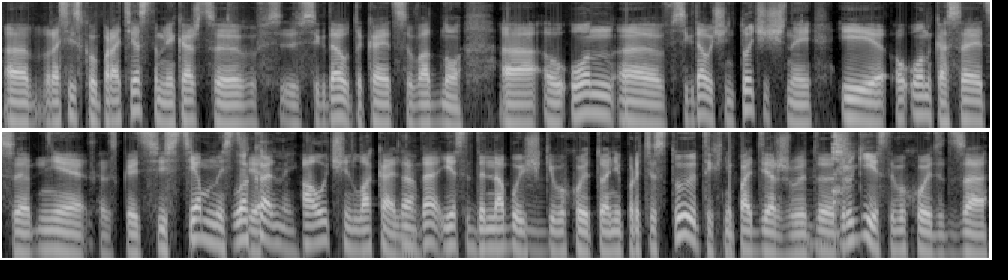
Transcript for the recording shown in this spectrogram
российского протеста, мне кажется, всегда утыкается в одно. А, он э, всегда очень точечный, и он касается не, как сказать, системности, Локальный. а очень локальный. Да. Да? Если дальнобойщики mm. выходят, то они протестуют, их не поддерживают. Mm. Другие, если выходят за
